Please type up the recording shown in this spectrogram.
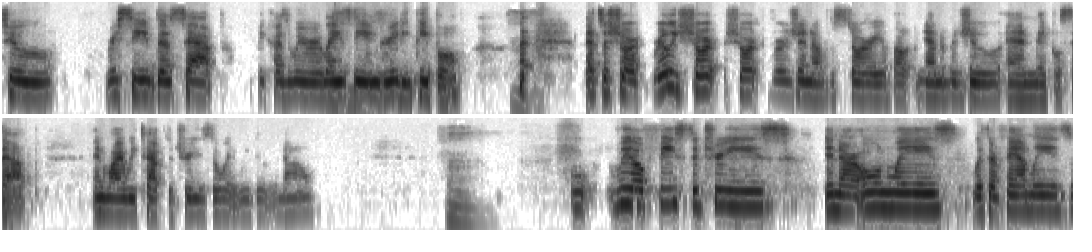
to receive the sap because we were lazy and greedy people that's a short really short short version of the story about Nanabijou and maple sap and why we tap the trees the way we do now hmm. we'll feast the trees in our own ways with our families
